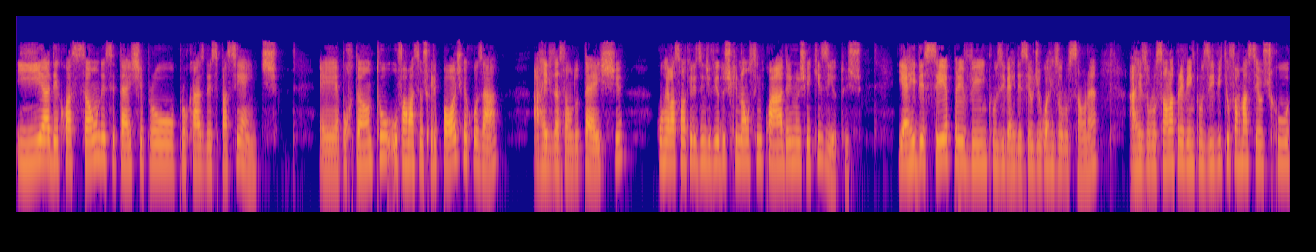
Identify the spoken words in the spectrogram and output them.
e a adequação desse teste para o caso desse paciente. É, portanto, o farmacêutico ele pode recusar a realização do teste com relação àqueles indivíduos que não se enquadrem nos requisitos. E a RDC prevê, inclusive, a RDC eu digo a resolução, né? A resolução ela prevê, inclusive, que o farmacêutico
